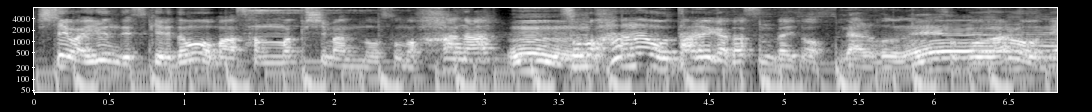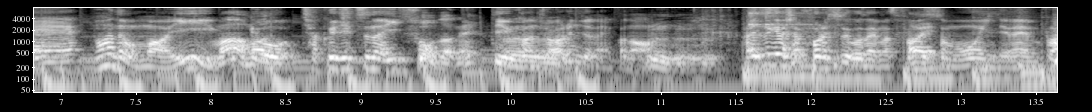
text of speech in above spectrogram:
してはいるんですけれどもまあサンマクシマンのその花、うん。その花を誰が出すんだいと、なるほどね。そこだろうね。まあでもまあいい、まあまあ。今日着実な一歩そうだね。っていう感じはあるんじゃないかな、うんうんうん。はい、続きましてはフォレストでございます。フォレストも多いんでね、バ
